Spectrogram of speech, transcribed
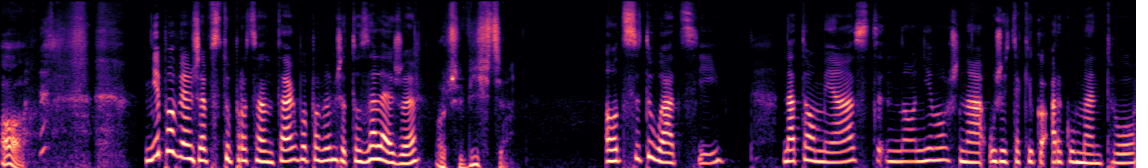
O. Nie powiem, że w 100%, bo powiem, że to zależy. Oczywiście. Od sytuacji, Natomiast no, nie można użyć takiego argumentu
